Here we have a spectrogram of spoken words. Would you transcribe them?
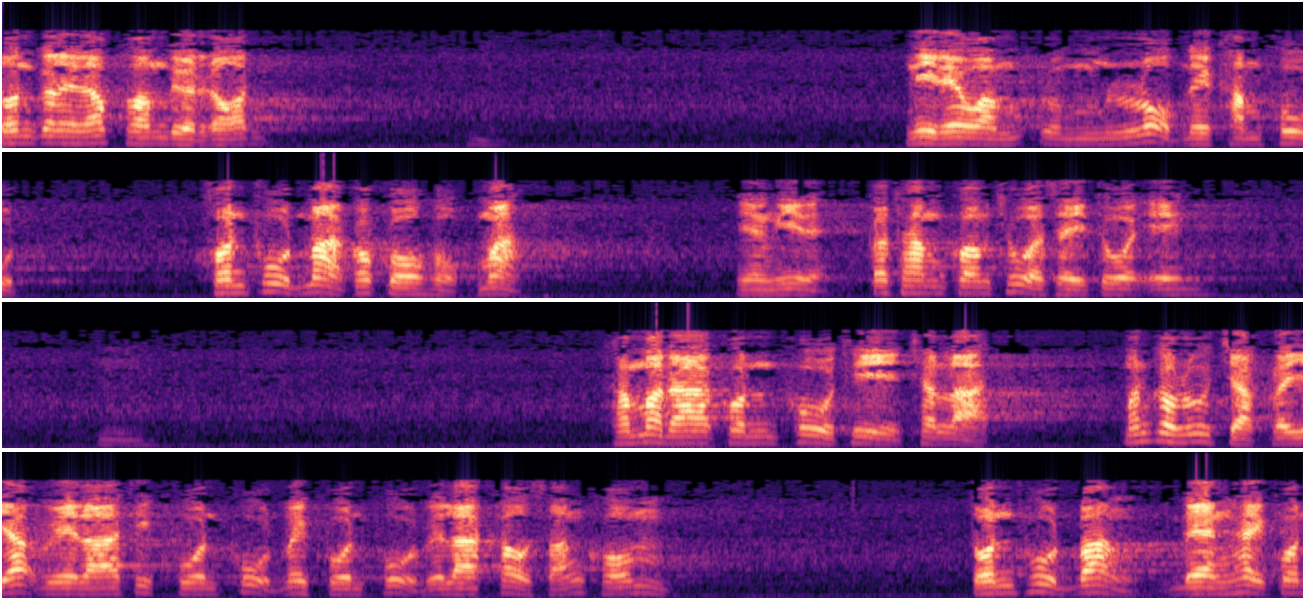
ตนก็ได้รับความเดือดร้อน นี่เรียกว่าโลภในคำพูด คนพูดมากก็โกหกมาก อย่างนี้แหละก็ทำความชั่วใส่ตัวเอง ธรรมดาคนผู้ที่ฉลาด มันก็รู้จักระยะเวลาที่ควรพูดไม่ควรพูด เวลาเข้าสังคม ตนพูดบ้าง แบ่งให้คน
